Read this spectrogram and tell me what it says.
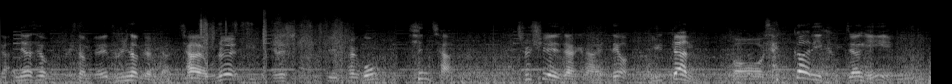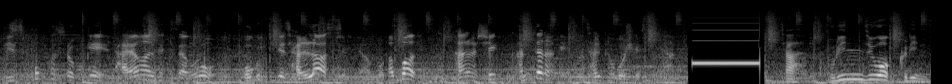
자, 안녕하세요. 도시남자의 도시남자입니다. 자, 오늘 NSC8280 신차 출시 예정이 나왔는데요. 일단 어, 색깔이 굉장히 비스포크스럽게 다양한 색상으로 고급지게 잘 나왔습니다. 뭐 한번 하나씩 간단하게 살펴보시겠습니다. 자, 구린즈웍 그린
